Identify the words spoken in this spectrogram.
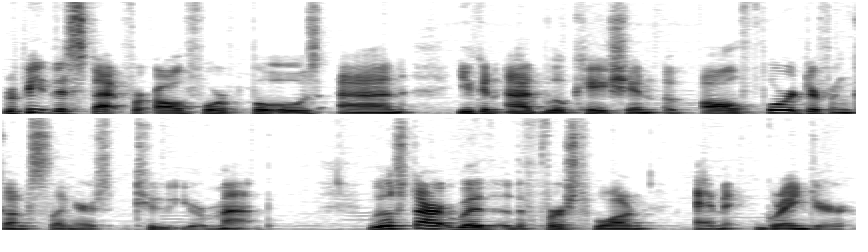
Repeat this step for all four photos and you can add the location of all four different gunslingers to your map. We'll start with the first one, Emmett Granger.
